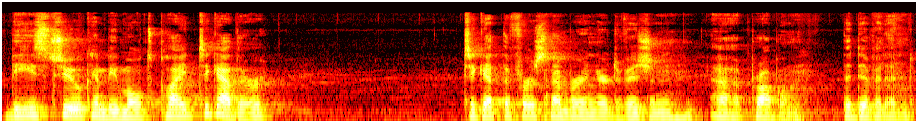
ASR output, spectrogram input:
these two can be multiplied together to get the first number in your division uh, problem, the dividend.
